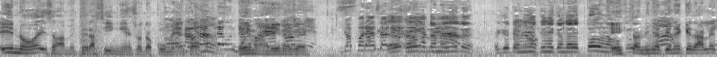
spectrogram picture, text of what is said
Y no, y se va a meter así en esos documentos. No, eso, Yo por eso Es le es lo que usted me dice. Es que esta niña tiene que andar todo en la boca. Esta niña tiene que darle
